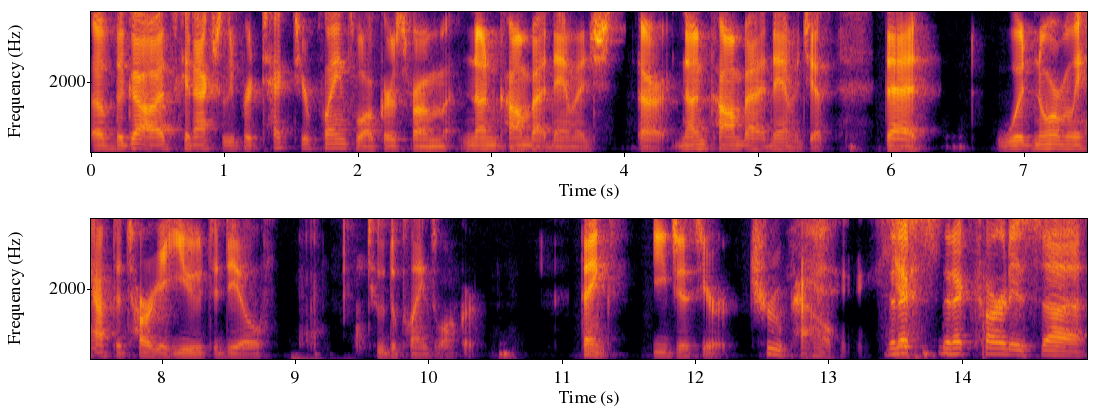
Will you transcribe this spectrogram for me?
of the gods can actually protect your planeswalkers from non-combat damage, or non-combat damage, yes, that would normally have to target you to deal to the Planeswalker. Thanks, Aegis, you're true pal. The next the next card is uh,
